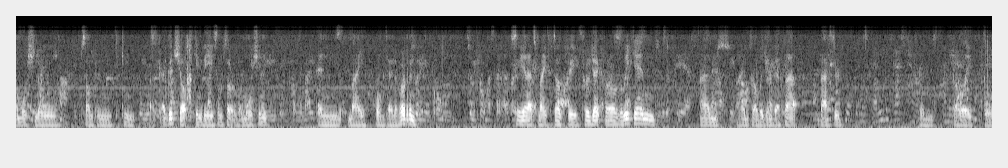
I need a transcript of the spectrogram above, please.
emotional something to con a, a good shot to convey some sort of emotion in my hometown of Irvine. So yeah, that's my photography project for the weekend, and I'm probably going to be a fat bastard and probably go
